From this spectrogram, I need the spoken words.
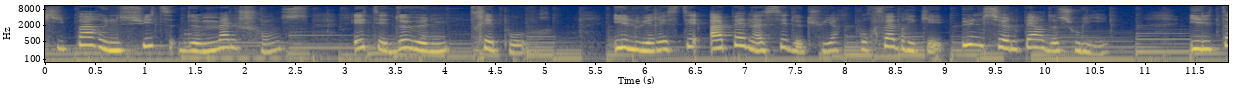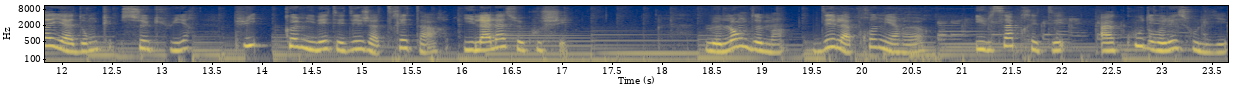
qui, par une suite de malchance, était devenu très pauvre. Il lui restait à peine assez de cuir pour fabriquer une seule paire de souliers. Il tailla donc ce cuir, puis, comme il était déjà très tard, il alla se coucher. Le lendemain, dès la première heure, il s'apprêtait à coudre les souliers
